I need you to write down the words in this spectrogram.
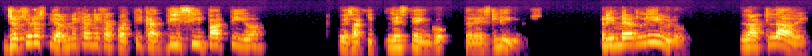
yo quiero estudiar mecánica cuántica disipativa, pues aquí les tengo tres libros. Primer libro, la clave,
